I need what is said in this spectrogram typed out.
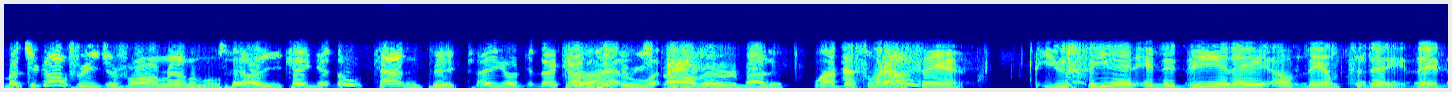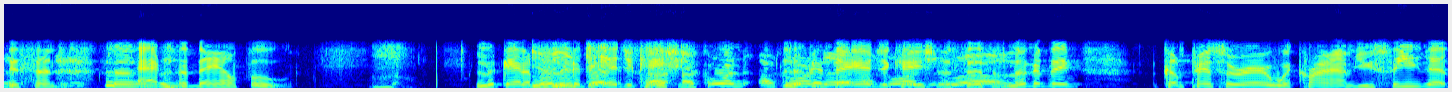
but you gonna feed your farm animals. Hell, you can't get no cotton picked. How you gonna get that cotton Well, picked if you well- starve everybody? Well, that's what Huh? I'm saying. You see that in the DNA of them today. Their descendants act a damn fool. Look at them. Yeah, look at education. Uh, according, according look at to, their according educational to, uh, system. Look at the compensatory with crime. You see that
